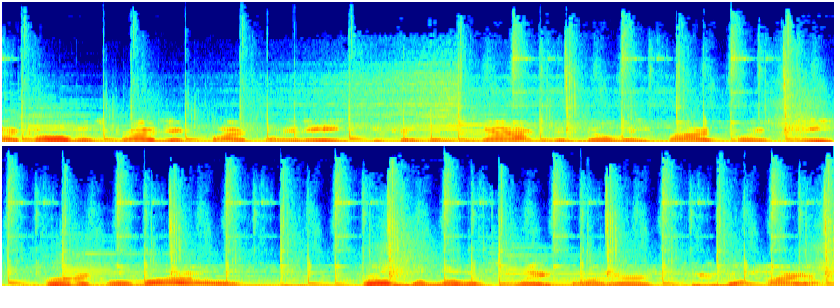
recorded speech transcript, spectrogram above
I call this project 5.8 because in fact it's only 5.8 vertical miles from the lowest place on earth to the highest.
